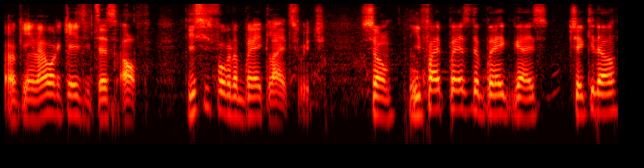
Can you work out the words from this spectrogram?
Okay, in our case it says off. This is for the brake light switch. So if I press the brake guys, check it out.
